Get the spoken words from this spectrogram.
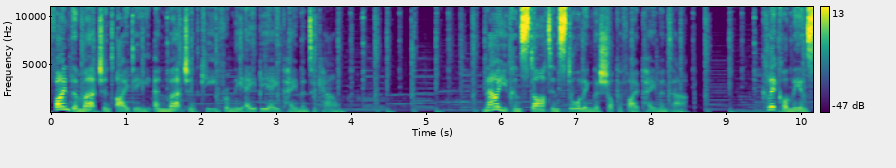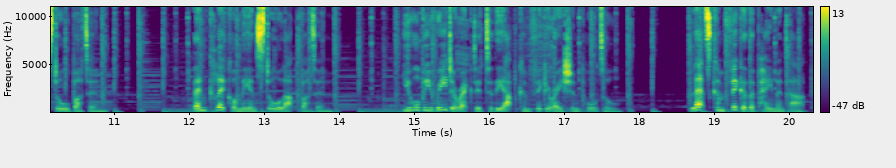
Find the merchant ID and merchant key from the ABA payment account. Now you can start installing the Shopify payment app. Click on the Install button. Then click on the Install app button. You will be redirected to the app configuration portal. Let's configure the payment app.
